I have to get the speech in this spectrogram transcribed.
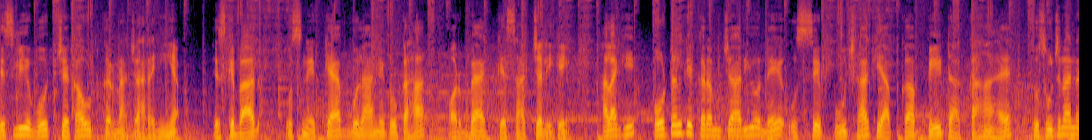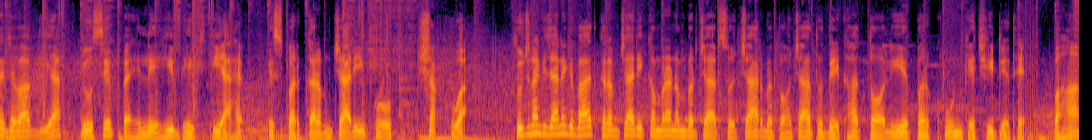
इसलिए वो चेकआउट करना चाह रही हैं। इसके बाद उसने कैब बुलाने को कहा और बैग के साथ चली गई। हालाँकि होटल के कर्मचारियों ने उससे पूछा कि आपका बेटा कहाँ है तो सूचना ने जवाब दिया कि उसे पहले ही भेज दिया है। इस पर कर्मचारी को शक हुआ। सूचना की जाने के बाद कर्मचारी कमरा नंबर 404 में पहुँचा तो देखा तौलिए पर खून के छींटे थे। वहाँ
